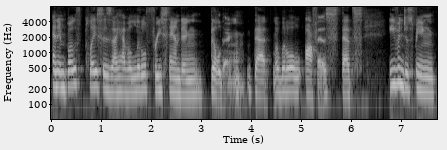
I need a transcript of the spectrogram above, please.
And in both places, I have a little freestanding building, that a little office that's even just being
